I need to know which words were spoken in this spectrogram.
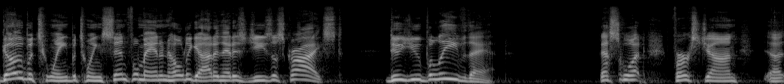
go between between sinful man and holy God, and that is Jesus Christ. Do you believe that? That's what 1 John, uh,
